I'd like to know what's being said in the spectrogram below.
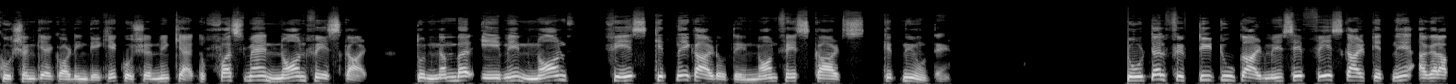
क्वेश्चन के अकॉर्डिंग देखिए क्वेश्चन में क्या है? तो फ़र्स्ट में नॉन फेस कार्ड तो नंबर ए में नॉन फेस कितने कार्ड होते हैं? नॉन फेस कार्ड्स कितने होते हैं? टोटल 52 कार्ड में से फेस कार्ड कितने अगर आप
